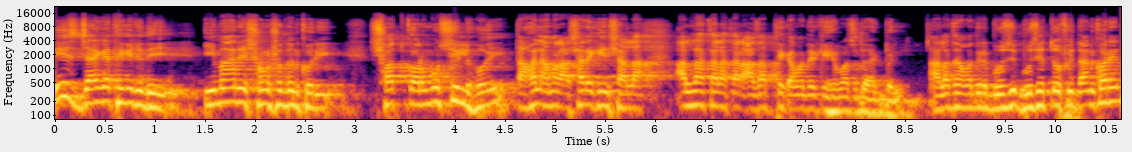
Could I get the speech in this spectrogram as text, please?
নিজ জায়গা থেকে যদি ইমানের সংশোধন করি, সৎকর্মশীল হই, তাহলে আমরা আশা রাখি ইনশাআল্লাহ আল্লাহ তালা তার আজাব থেকে আমাদেরকে হেফাজতে রাখবেন। আল্লাহ যেন আমাদের বুঝে বুঝে তৌফিক দান করেন।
